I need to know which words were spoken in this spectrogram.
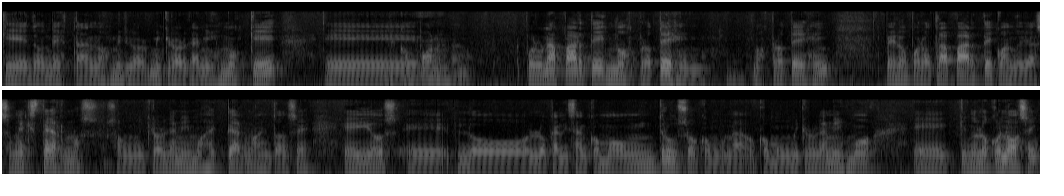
que es donde están los microorganismos que... Eh, Por una parte nos protegen, nos protegen pero por otra parte, cuando ya son externos, son microorganismos externos, entonces ellos eh, lo localizan como un intruso, como, una, como un microorganismo eh, que no lo conocen,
